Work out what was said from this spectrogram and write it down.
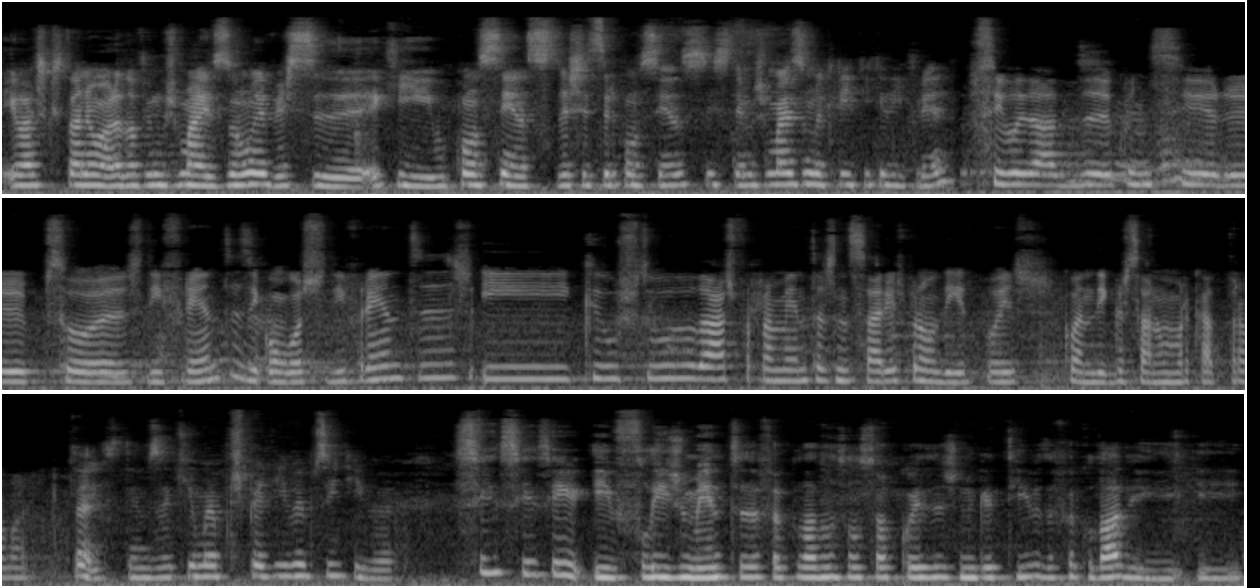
Eu acho que está na hora de ouvirmos mais um, a ver se aqui o consenso deixa de ser consenso e se temos mais uma crítica diferente. Possibilidade de conhecer pessoas diferentes e com gostos diferentes e que o estudo dá as ferramentas necessárias para um dia depois, quando ingressar no mercado de trabalho. Portanto, temos aqui uma perspectiva positiva. Sim, sim, sim. E felizmente a faculdade não são só coisas negativas, a faculdade e, e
